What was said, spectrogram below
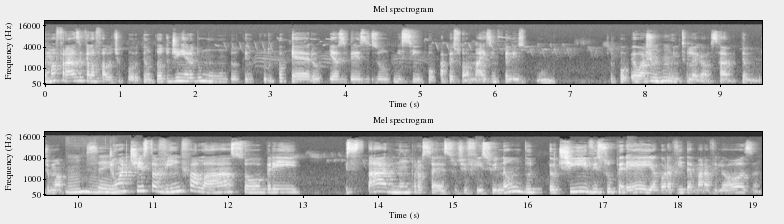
uma frase que ela fala tipo eu tenho todo o dinheiro do mundo eu tenho tudo que eu quero e às vezes eu me sinto a pessoa mais infeliz do mundo Tipo, eu acho uhum. muito legal, sabe? De, uma, uhum. de um artista vir falar sobre estar num processo difícil e não do eu tive, superei, agora a vida é maravilhosa.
